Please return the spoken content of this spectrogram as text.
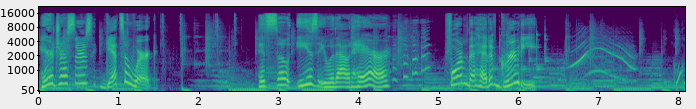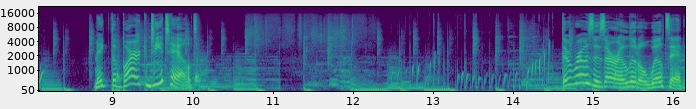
Hairdressers, get to work. It's so easy without hair. Form the head of Groody. Make the bark detailed. The roses are a little wilted.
